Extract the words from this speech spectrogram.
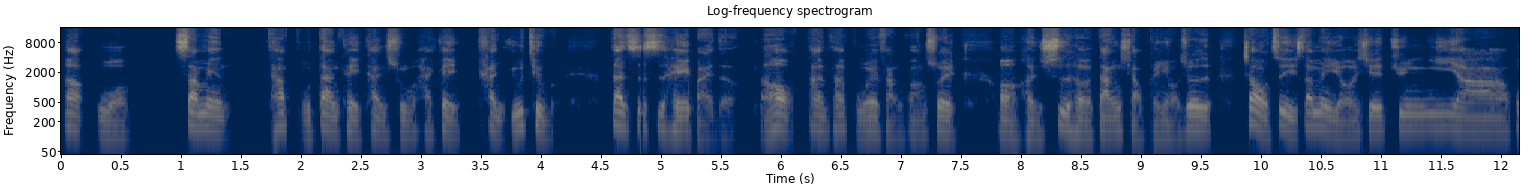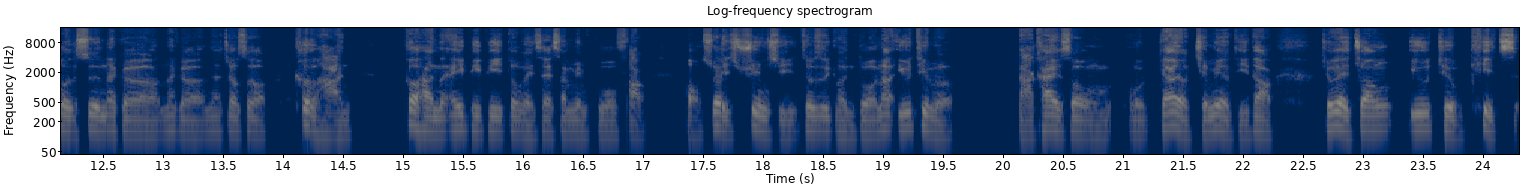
那我上面它不但可以看书，还可以看 YouTube，但是是黑白的，然后但它不会反光，所以哦、很适合当小朋友。就是像我自己上面有一些军医啊，或者是那个那个那叫做可汗。可汗的 APP 都可以在上面播放哦，所以讯息就是很多。那 YouTube 打开的时候，我我刚刚有前面有提到，就可以装 YouTube Kids，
